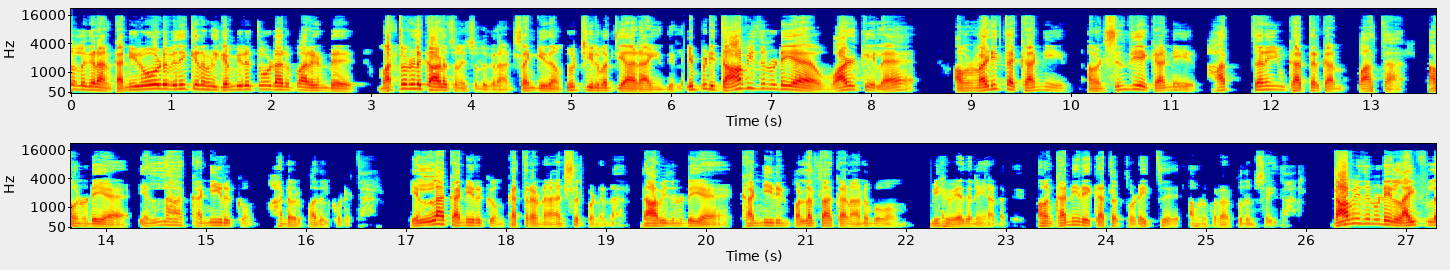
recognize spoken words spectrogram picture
சொல்லுகிறான் கண்ணீரோடு விதைக்கிறவர்கள் கம்பீரத்தோடு இருப்பார்கள் என்று மற்றவர்களுக்கு ஆலோசனை சொல்லுகிறான். சங்கீதம் நூற்றி இருபத்தி ஆறு ஐந்தில். இப்படி தாவிதனுடைய வாழ்க்கையில அவன் வடித்த கண்ணீர் அவன் சிந்திய கண்ணீர் அத்தனையும் கத்தர் கண் பார்த்தார். அவனுடைய எல்லா கண்ணீருக்கும் ஆண்டவர் பதில் கொடுத்தார். எல்லா கண்ணீருக்கும் கத்தர் அவனை ஆன்சர் பண்ணினார். தாவிதனுடைய கண்ணீரின் பள்ளத்தாக்கான அனுபவம் மிக வேதனையானது. அவன் கண்ணீரை கத்த துடைத்து அவனுக்கு ஒரு அற்புதம் செய்தார். தாவிதனுடைய லைஃப்ல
